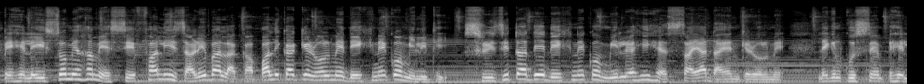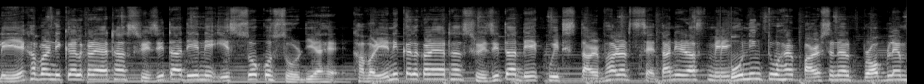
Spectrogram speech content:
पहले शो में हमें शेफाली जारीवाला कपालिका के रोल में देखने को मिली थी। सृजिता दे देखने को मिल रही है साया डायन के रोल में। लेकिन कुछ समय पहले ये खबर निकल कर आया था सृजिता दे ने इस शो को छोड़ दिया है। खबर ये निकल कर आया था सृजिता दे क्विट स्टार भारत सैतानी रस में owing to her personal problem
